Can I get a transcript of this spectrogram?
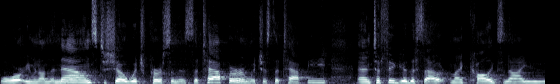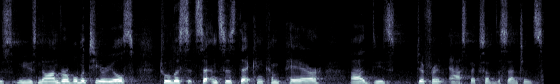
or even on the nouns to show which person is the tapper and which is the tappee. And to figure this out, my colleagues and I use, we use nonverbal materials to elicit sentences that can compare uh, these different aspects of the sentence.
